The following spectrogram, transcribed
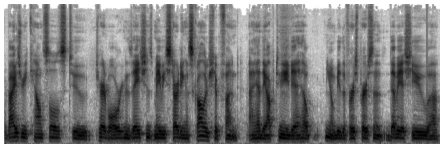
advisory councils to charitable organizations, maybe starting a scholarship fund. I had the opportunity to help you know, be the first person at WSU uh,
